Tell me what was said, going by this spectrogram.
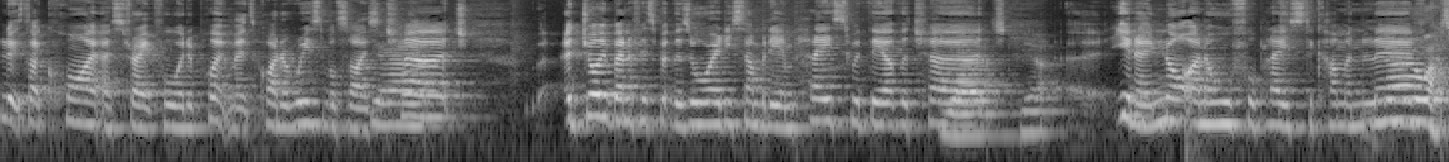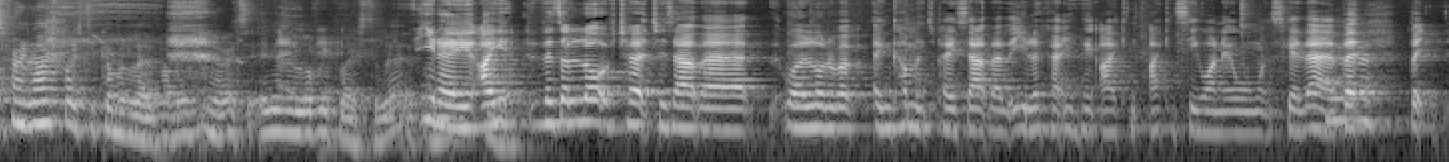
it looks like quite a straightforward appointment. It's quite a reasonable sized Yeah. church. Uh, a joint benefice, but there's already somebody in place with the other church. Yeah, yeah. You know, not an awful place to come and live. No, it's a very nice place to come and live. I mean, you know, it's, it is a lovely place to live. you know, I there's a lot of churches out there, well, a lot of incumbents places out there that you look at and you think I can I can see why no one wants to go there, Yeah. but but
